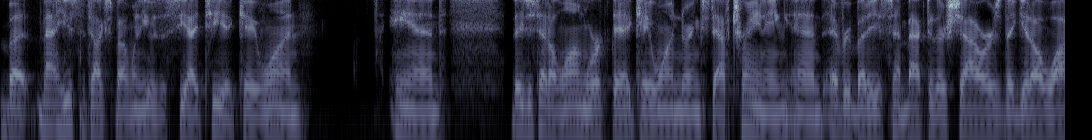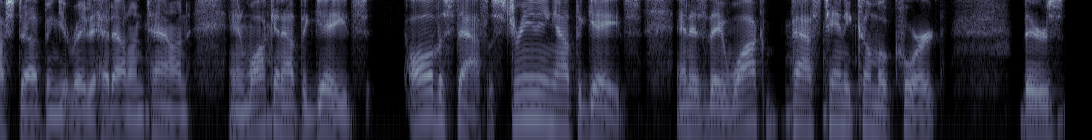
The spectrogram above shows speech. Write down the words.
but Matt Houston talks about when he was a CIT at K1, and they just had a long work day at K1 during staff training, and everybody is sent back to their showers. They get all washed up and get ready to head out on town. And walking out the gates, all the staff streaming out the gates. And as they walk past Taneycomo Court, there's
